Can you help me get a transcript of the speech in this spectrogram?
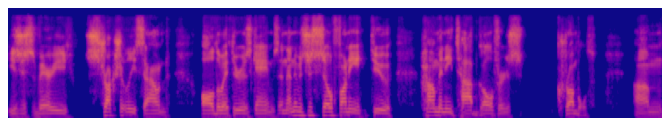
He's just very structurally sound all the way through his games, and then it was just so funny too how many top golfers crumbled. Um,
